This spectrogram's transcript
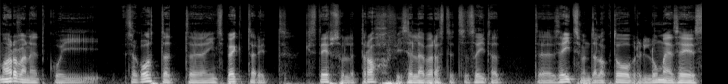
ma arvan, et kui sa kohtad äh, inspektorit, kes teeb sulle trahvi sellepärast, et sa sõidad et äh, seitsmendal oktoobril lume sees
